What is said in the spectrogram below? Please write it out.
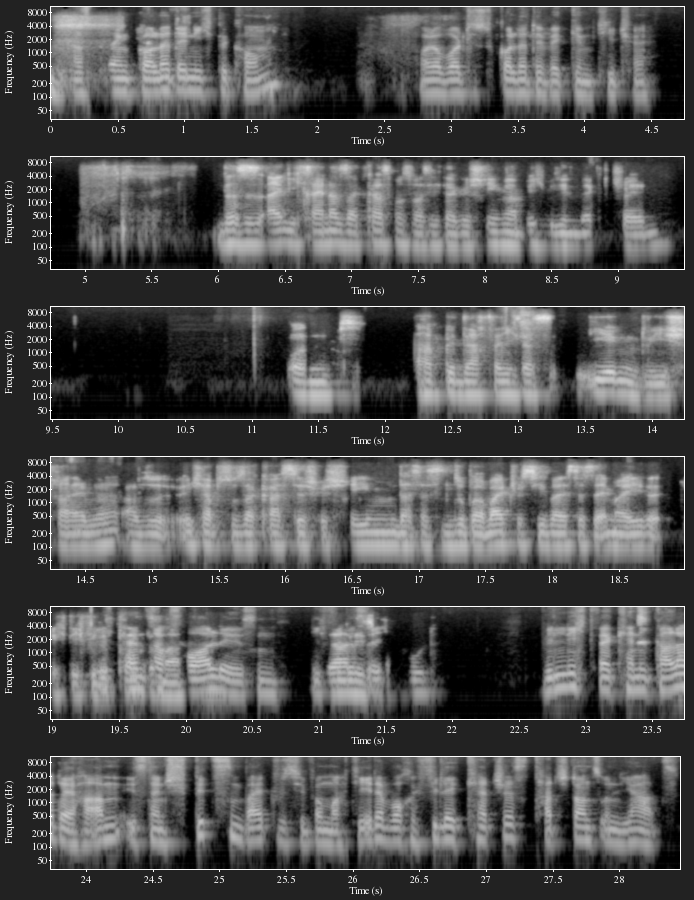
Hast du dein Golladay nicht bekommen? Oder wolltest du Golladay weggeben, TJ? Das ist eigentlich reiner Sarkasmus, was ich da geschrieben habe. Ich will ihn wegtraden. Und habe gedacht, wenn ich das irgendwie schreibe, also ich habe so sarkastisch geschrieben, dass es ein super Wide Receiver ist, dass er immer richtig viele Ich kann es Punkte auch macht. vorlesen. Ich Ja, finde das lies echt gut. Will nicht, wer Kenny Galladay haben, ist ein spitzen Wide Receiver, macht jede Woche viele Catches, Touchdowns und Yards.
